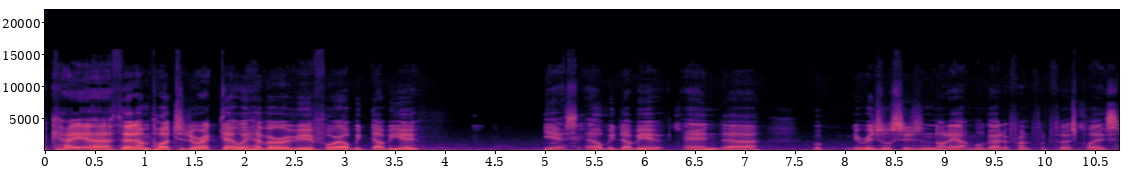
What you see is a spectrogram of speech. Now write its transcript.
Okay, uh, third umpire to director. We have a review for LBW. Yes, LBW. And uh, we'll, the original decision not out, and we'll go to front foot first, please.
